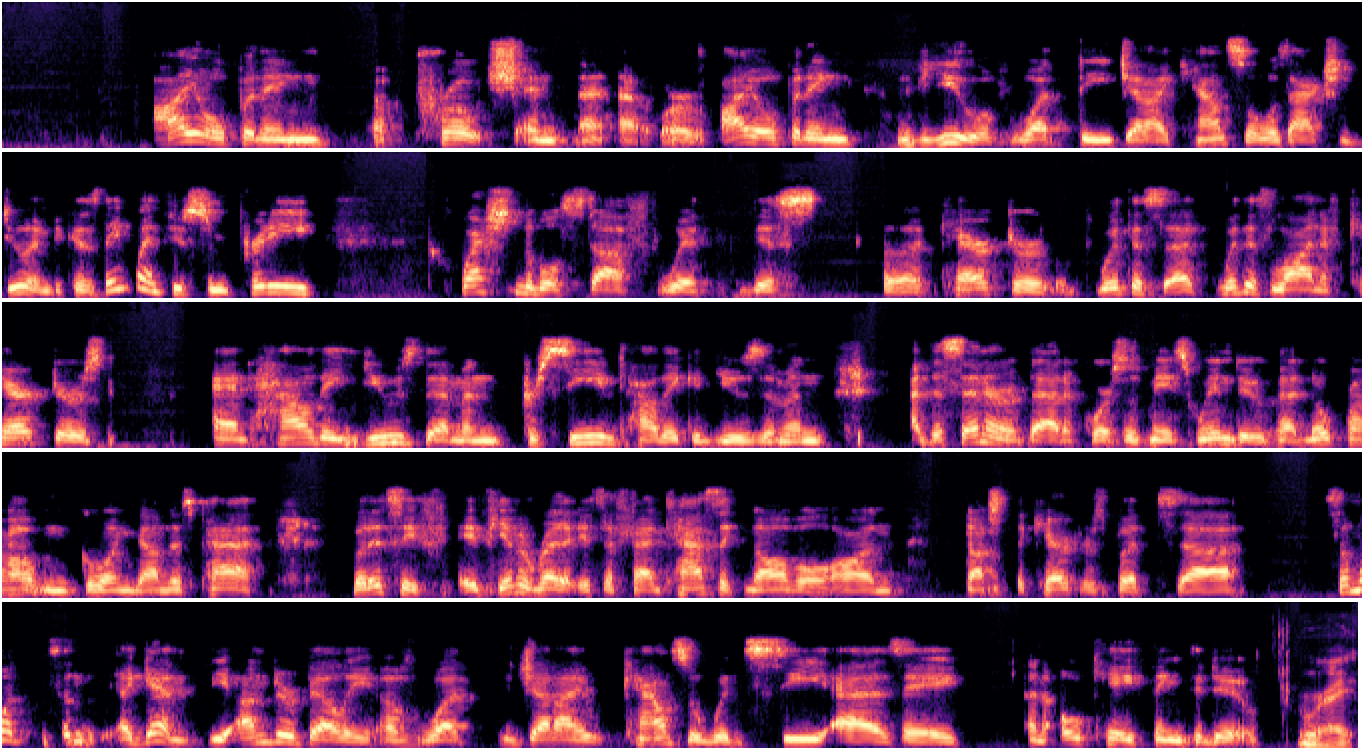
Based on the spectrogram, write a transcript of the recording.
eye-opening approach and uh, or eye-opening view of what the Jedi Council was actually doing because they went through some pretty questionable stuff with this uh, character, with this uh, with this line of characters, and how they used them and perceived how they could use them. And at the center of that, of course, is Mace Windu, who had no problem going down this path. But it's a if you haven't read it, it's a fantastic novel on not just the characters, but uh, somewhat some, again the underbelly of what the Jedi Council would see as a an okay thing to do. Right.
